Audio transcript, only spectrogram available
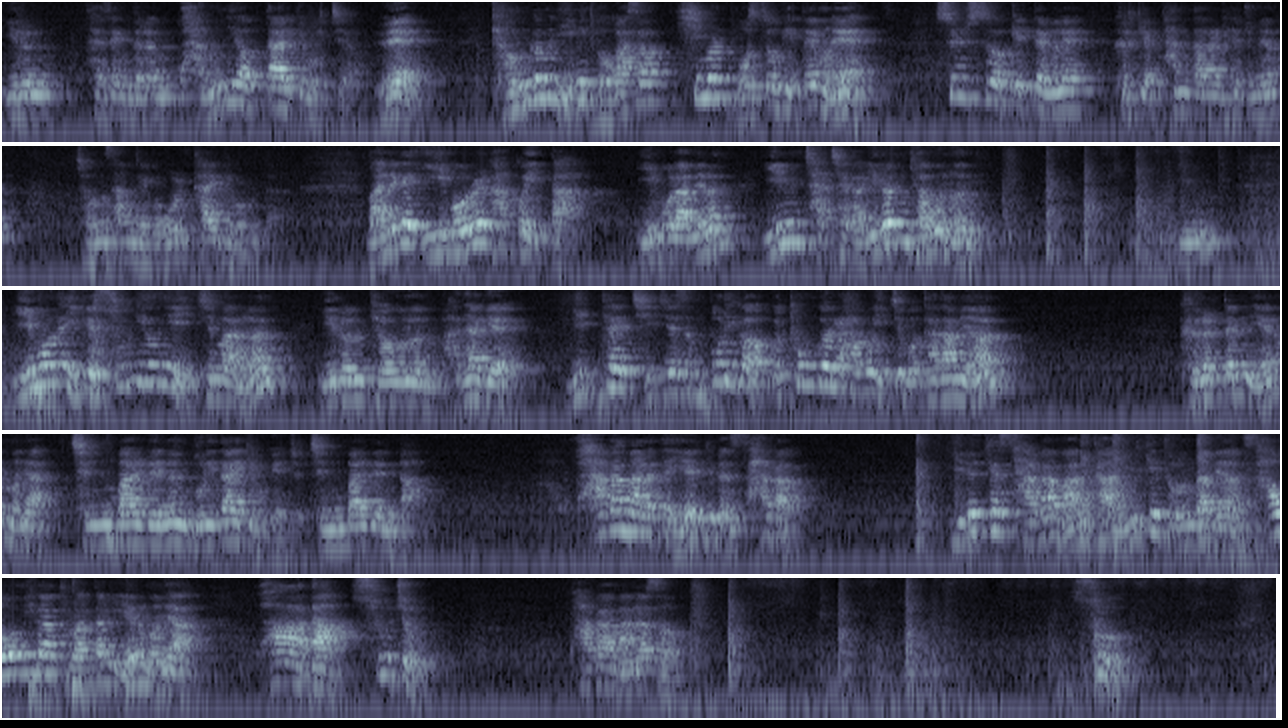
이런 태생들은 관운이 없다 이렇게 보죠. 왜? 경금은 이미 녹아서 힘을 못 쏘기 때문에 쓸 수 없기 때문에 그렇게 판단을 해주면 정상적이고 옳다 이렇게 봅니다. 만약에 이모를 갖고 있다. 이모라면 은 임 자체가 이런 경우는 임 이모는 이게 수기운이 있지만은 이런 경우는 만약에 밑에 지지에서 뿌리가 없고 통과를 하고 있지 못하다면 그럴 때는 얘는 뭐냐? 증발되는 물이다 이렇게 보겠죠. 증발된다. 화가 많을 때 예를 들면 사가 이렇게 사가 많다 이렇게 들어온다면 사오미가 들어왔다면 얘는 뭐냐? 화다 수중 화가 많아서 수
